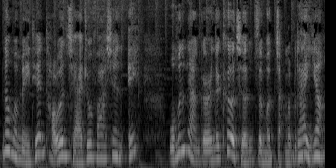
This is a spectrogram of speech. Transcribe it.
那我们每天讨论起来就发现，诶，我们两个人的课程怎么长得不太一样？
